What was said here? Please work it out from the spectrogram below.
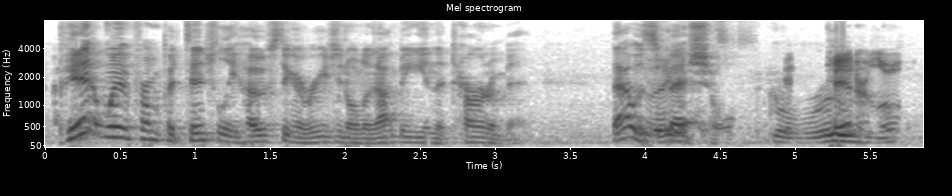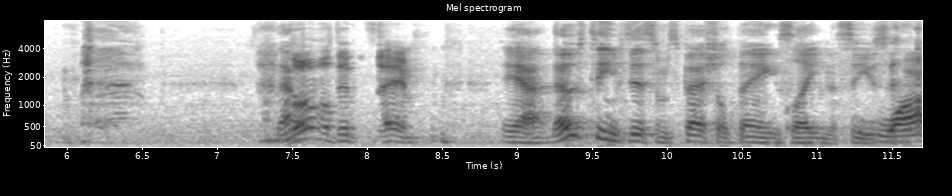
Pitt went from potentially hosting a regional to not being in the tournament. That was They special. Screwed. Pitt or Louisville. That- Louisville did the same. Yeah, those teams did some special things late in the season. Why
